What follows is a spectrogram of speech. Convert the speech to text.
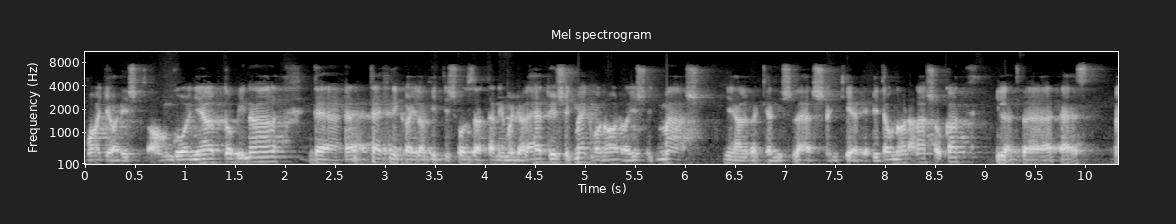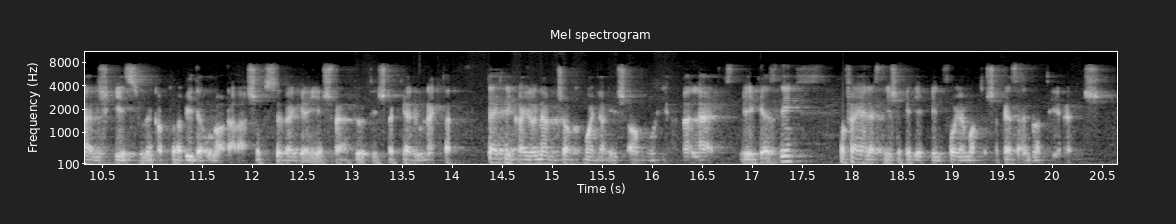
magyar és az angol nyelv dominál, de technikailag itt is hozzátenném, hogy a lehetőség megvan arra is, hogy más nyelveken is lehessen kérni videonarrálásokat, illetve ezt el is készülnek, akkor a videonarrálások szövegei és feltöltésre kerülnek. Tehát technikailag nem csak magyar és angol nyelven lehet ezt végezni. A fejlesztések egyébként folyamatosak ezen a téren is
